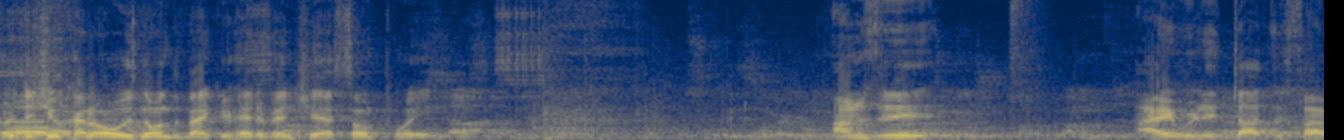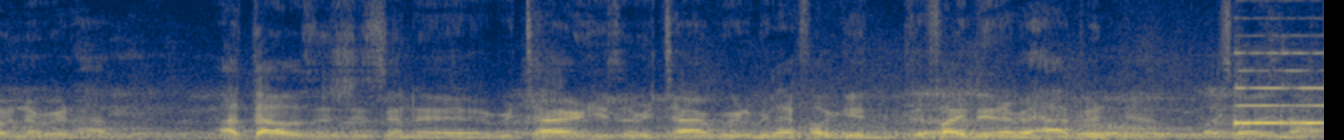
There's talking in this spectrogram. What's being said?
Or did you kind of always know in the back of your head eventually at some point? Honestly, I really thought this fight was never gonna happen. I thought I was just gonna retire. He's gonna retire. We're gonna be like, fucking, the fight didn't ever happen. So you know,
